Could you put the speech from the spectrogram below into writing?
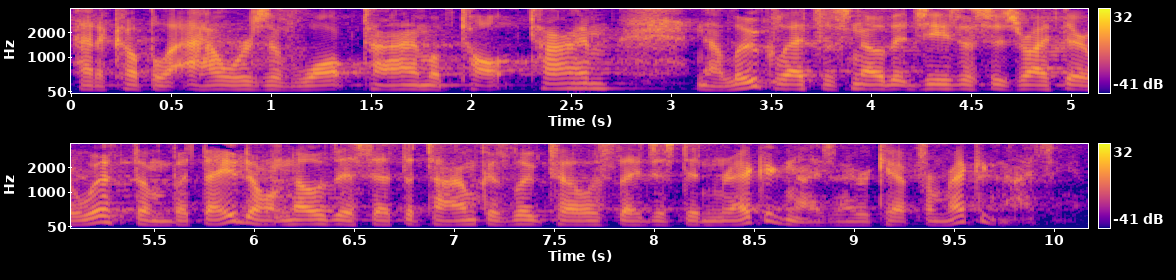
had a couple of hours of walk time, of talk time. Now, Luke lets us know that Jesus is right there with them, but they don't know this at the time because Luke tells us they just didn't recognize and They were kept from recognizing him.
